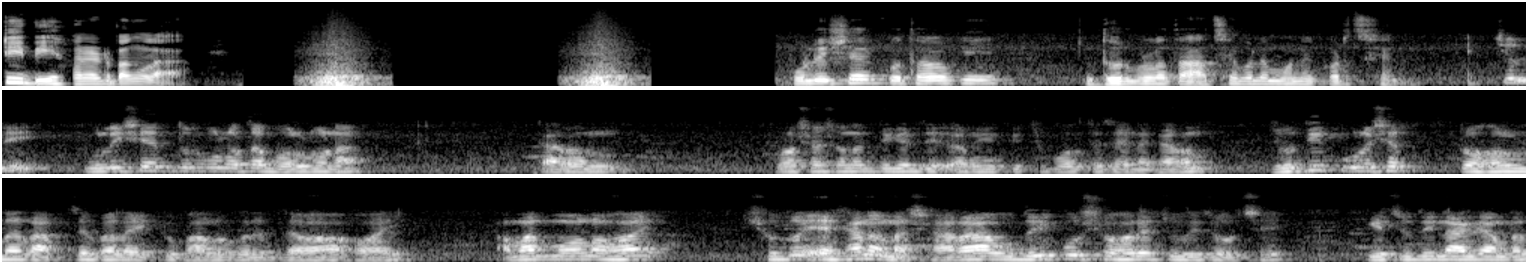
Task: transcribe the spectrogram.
টিভি হান্ড্রেড বাংলা। পুলিশের কোথাও কি দুর্বলতা আছে বলে মনে করছেন? অ্যাকচুয়ালি পুলিশের দুর্বলতা বলব না কারণ প্রশাসনের দিকে যে আমি কিছু বলতে চাই না, কারণ যদি পুলিশের টহলটা রাত্রেবেলা একটু ভালো করে দেওয়া হয়, আমার মনে হয় শুধু এখানে না, সারা উদয়পুর শহরে চুরি চলছে। কিছুদিন আগে আমরা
